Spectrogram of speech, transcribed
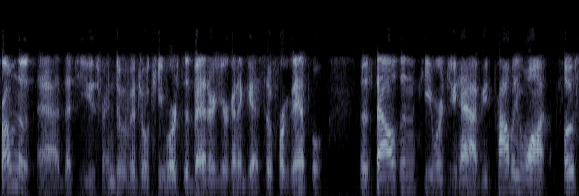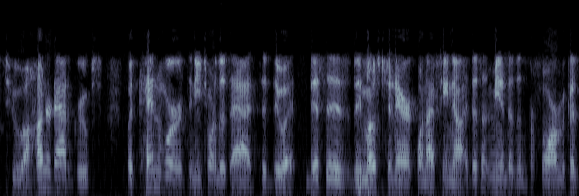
from those ads that you use for individual keywords, the better you're going to get. So, for example, those thousand keywords you have, you'd probably want close to 100 ad groups with 10 words in each one of those ads to do it. This is the most generic one I've seen. Now, it doesn't mean it doesn't perform because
